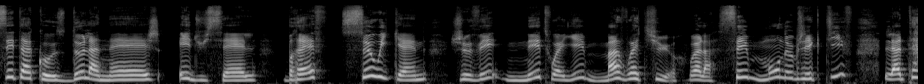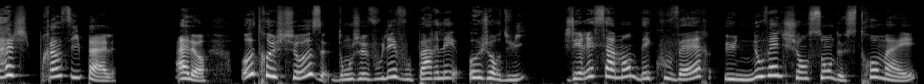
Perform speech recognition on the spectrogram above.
C'est à cause de la neige et du sel. Bref, ce week-end, je vais nettoyer ma voiture. Voilà, c'est mon objectif, la tâche principale. Alors, autre chose dont je voulais vous parler aujourd'hui, j'ai récemment découvert une nouvelle chanson de Stromae.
